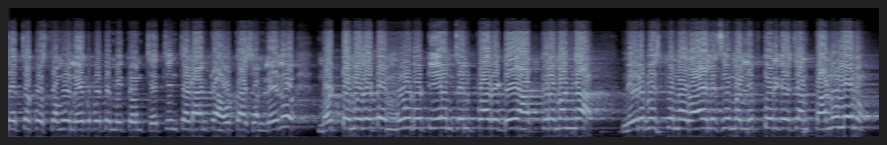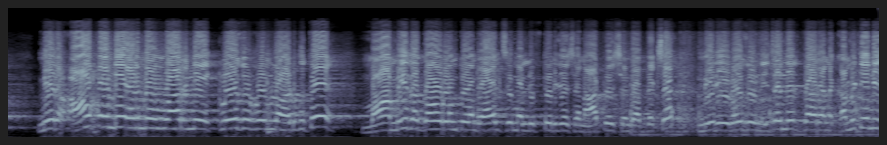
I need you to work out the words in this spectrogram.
చర్చకు వస్తాము లేకపోతే మీతో చర్చించడానికి అవకాశం లేదు. మొట్టమొదట మూడు టీఎంసీలు పర్ డే అక్రమంగా నిర్మిస్తున్న రాయలసీమ లిఫ్ట్ ఇరిగేషన్ పనులను మీరు ఆపండి అని మేము వారిని క్లోజ్ రూమ్లో అడిగితే మా మీద గౌరవంతో రాయలసీమ లిఫ్ట్ ఇరిగేషన్ ఆపేసింది అధ్యక్ష మీరు ఈ రోజు నిజ నిర్ధారణ కమిటీని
